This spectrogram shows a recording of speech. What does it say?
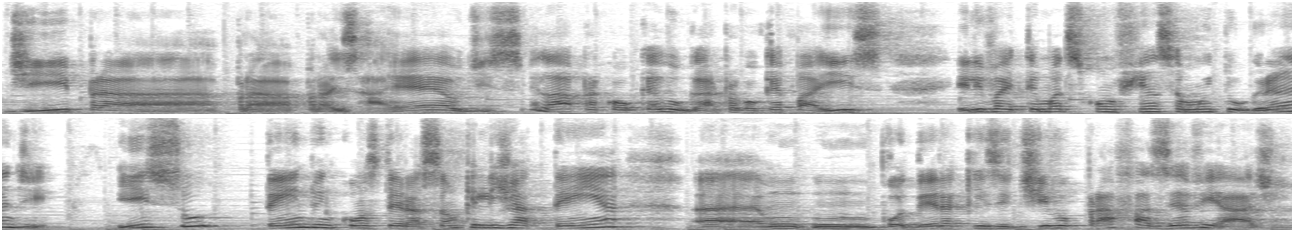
De ir para Israel, de sei lá, para qualquer lugar, para qualquer país, ele vai ter uma desconfiança muito grande. Isso tendo em consideração que ele já tenha uh, um, um poder aquisitivo para fazer a viagem.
